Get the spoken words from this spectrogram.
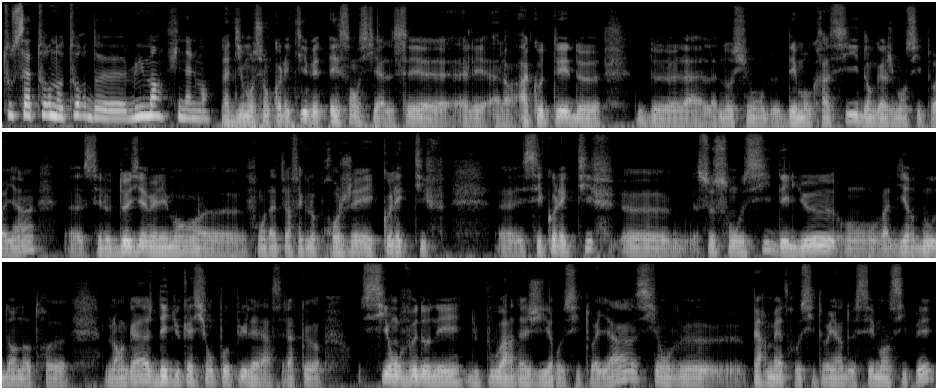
tout ça tourne autour de l'humain finalement. La dimension collective est essentielle. C'est, euh, elle est alors à côté de, la, notion de démocratie, d'engagement citoyen, c'est le deuxième élément fondateur, c'est que le projet est collectif. Ces collectifs, ce sont aussi des lieux, on va dire nous dans notre langage, d'éducation populaire. C'est-à-dire que si on veut donner du pouvoir d'agir aux citoyens, si on veut permettre aux citoyens de s'émanciper,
